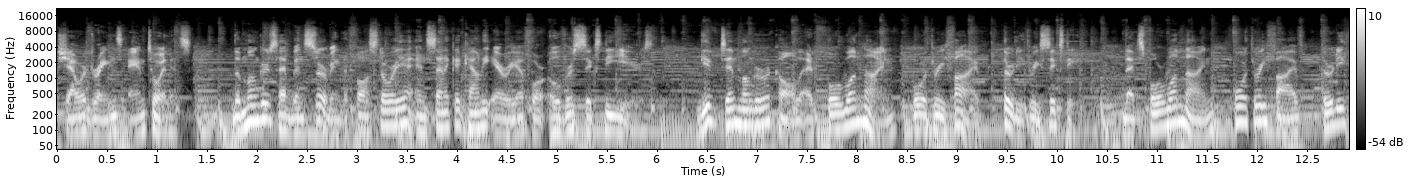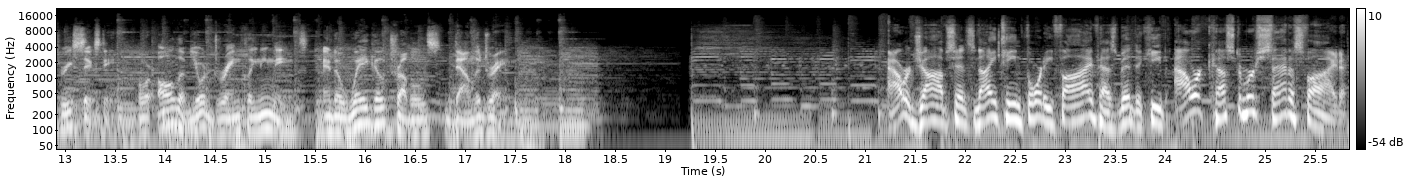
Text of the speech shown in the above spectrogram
shower drains, and toilets. The Mungers have been serving the Fostoria and Seneca County area for over 60 years. Give Tim Munger a call at 419-435-3360. That's 419-435-3360 for all of your drain cleaning needs. And away go troubles down the drain. Our job since 1945 has been to keep our customers satisfied.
